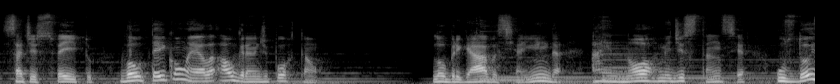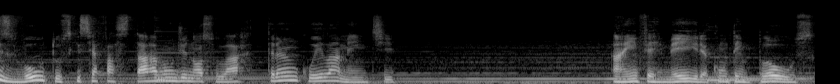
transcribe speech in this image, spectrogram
Satisfeito, voltei com ela ao grande portão. Lobrigava-se ainda a enorme distância, os dois vultos que se afastavam de nosso lar tranquilamente. A enfermeira contemplou-os,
